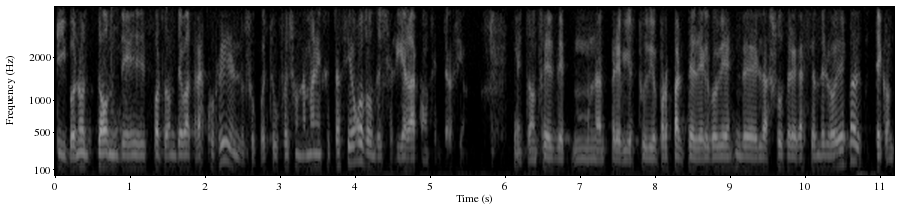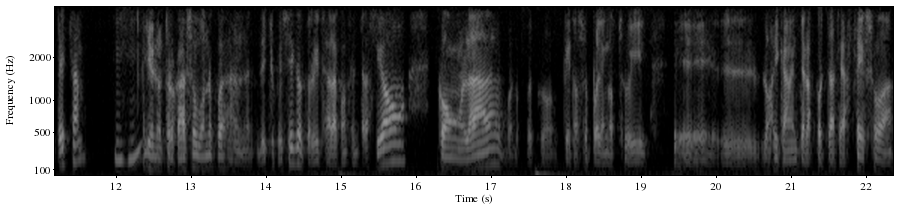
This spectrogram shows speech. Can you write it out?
y bueno, dónde, por dónde va a transcurrir, en el supuesto que fuese una manifestación o dónde sería la concentración. Entonces, de un previo estudio por parte del gobierno, de la subdelegación del gobierno, te contestan Y en nuestro caso, bueno, pues han dicho que sí, que autoriza la concentración con la, bueno, pues con- que no se pueden obstruir, eh, lógicamente, las puertas de acceso a-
